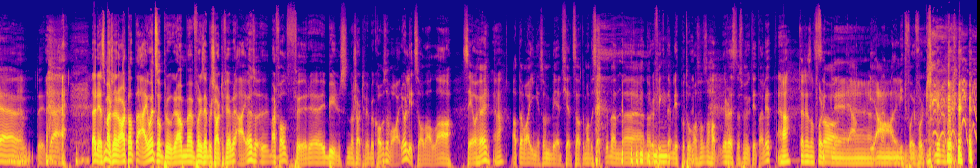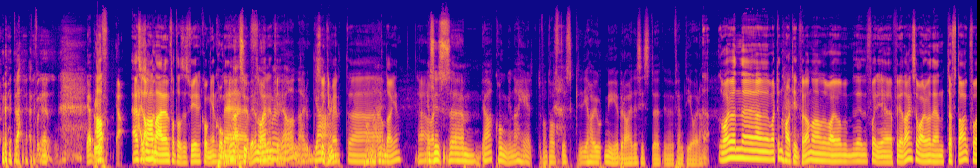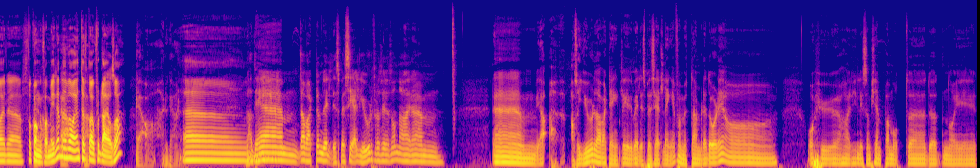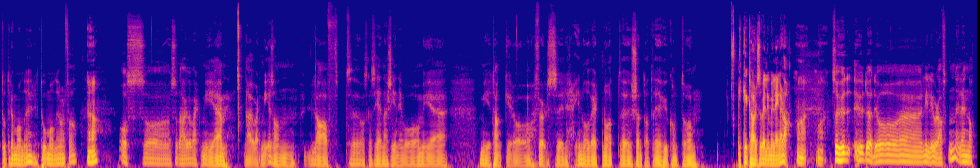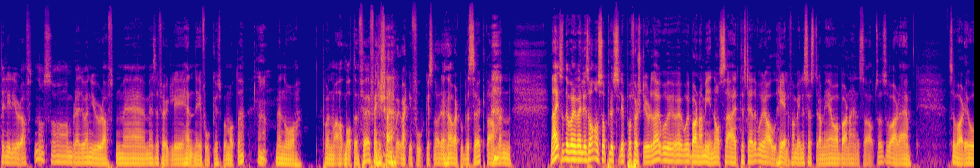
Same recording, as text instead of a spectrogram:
det, det, er, det er det som er så rart, at det er jo et sånt program F.eks. Charterfeber er jo et, I hvert fall før eh, i begynnelsen, når Charterfeber kom, så var det jo litt sånn à la Se og Hør. Ja. At det var ingen som vedkjente seg at de hadde sett det, men uh, når du fikk dem litt på Thomas, så hadde de fleste smugtitta litt. Ja, det er litt sånn folkelig så, ja, eh, ja, er litt for folkelig. Litt for folkelig. Det er på grensen. Jeg blir ja. Jeg syns han er en fantastisk fyr. Kongen. Kongen er suveren. Nå. Ja, han er. Sykemeldt uh, om dagen. Ja, Jeg vært- syns uh, Ja, kongen er helt fantastisk. De har gjort mye bra i de siste fem-ti åra. Ja. Det var jo en, eh, vært en hard tid for han. Det var jo, forrige fredag så var det jo en tøff dag for, eh, for kongefamilien, men det var jo en tøff dag for deg også. Ja, er du gæren. Uh... Ja, det, det har vært en veldig spesiell jul, for å si det sånn. Det er ehm, ehm, Ja, altså jul har vært egentlig veldig spesielt lenge, for mutter'n ble dårlig, og, og hun har liksom kjempa mot uh, døden nå i to-tre måneder. To måneder, i hvert fall. ja. Og så, så det har jo vært mye Det har jo vært mye sånn lavt eh, Hva skal jeg si energinivå og mye, mye tanker og følelser involvert nå. At eh, skjønte at hun kom til å ikke klarer så veldig mye lenger, da. Nei, nei. Så hun, hun døde jo uh, lille julaften, eller natt til lille julaften, og så ble det jo en julaften med, med selvfølgelig hender i fokus, på en måte. Ja. Men nå på en annen måte enn før, for ellers har jeg vel vært i fokus når hun har vært på besøk, da. Men Nei, så det var veldig sånn. Og så plutselig på første juledag, hvor, hvor barna mine også er til stede, hvor all, hele familien, søstera mi og barna hennes og alt, så, så var det så var det jo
